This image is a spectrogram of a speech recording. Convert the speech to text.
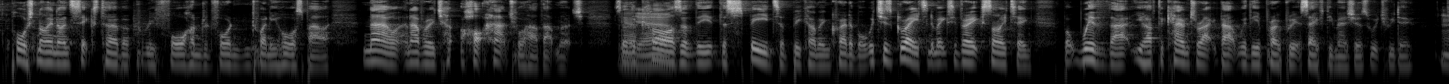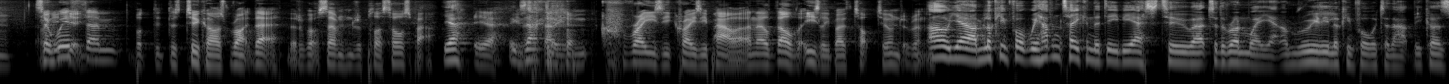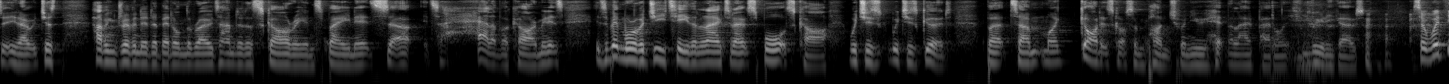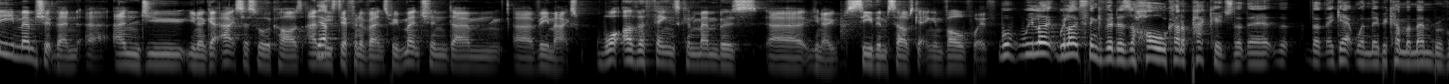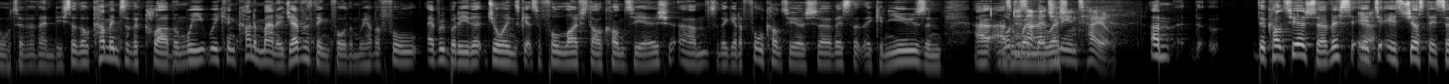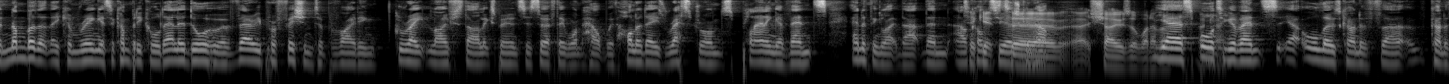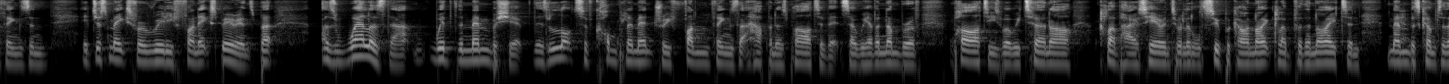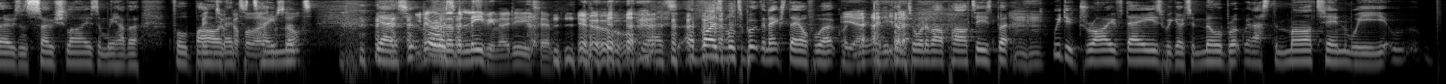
Porsche 996 Turbo, probably 400, 420 horsepower. Now, an average hot hatch will have that much. So the Yeah. cars of the the speeds have become incredible, which is great and it makes it very exciting. But with that, you have to counteract that with the appropriate safety measures, which we do. Mm. So I mean, with yeah, um, But there's two cars right there that have got 700 plus horsepower. Yeah, yeah, exactly. Crazy, crazy power, and they'll they'll easily both top 200, won't they? Oh yeah, I'm looking for. We haven't taken the DBS to uh, to the runway yet. I'm really looking forward to that because you know, just having driven it a bit on the roads and at Ascari in Spain, it's uh, it's a hell of a car. I mean, it's it's a bit more of a GT than an out and out sports car, which is which is good. But um, my God, it's got some punch when you hit the loud pedal. It really goes. So with the membership then, uh, and you you know get access to all the cars and Yep. these different events. We've mentioned um, uh, VMAX. What other things can members uh, you know see themselves getting involved with? Well, we like we like to think of it as a whole kind of package that they that, that they get when they become a member of Auto Vivendi. So they'll come into the club, and we we can kind of manage everything for them. We have a full everybody that joins gets a full lifestyle concierge, um, so they get a full concierge service that they can use, and uh, as What and does when that actually wish. entail? The concierge service, it, Yeah. it's just it's a number that they can ring. It's a company called Elidor who are very proficient at providing great lifestyle experiences. So if they want help with holidays, restaurants, planning events, anything like that, then our Tickets concierge can help. to uh, shows or whatever. Yeah, sporting events, yeah, all those kind of uh, kind of things, and it just makes for a really fun experience. But as well as that, with the membership, there's lots of complimentary fun things that happen as part of it. So we have a number of parties where we turn our clubhouse here into a little supercar nightclub for the night, and members come to those and socialise, and we have a full bar and a couple entertainment. Yeah, so You don't always- remember leaving though, do you, Tim? no. yeah, it's advisable to book the next day off work when, Yeah. when you come to one of our parties. But mm-hmm. we do drive days. We go to Millbrook with Aston Martin. We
